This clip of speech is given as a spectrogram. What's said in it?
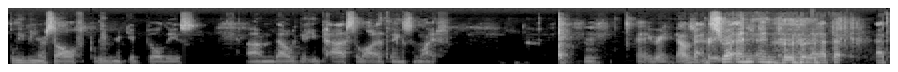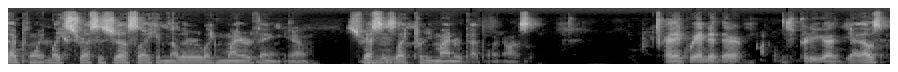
believe in yourself, believe in your capabilities. Um, that will get you past a lot of things in life. I agree. That was a And, pretty. stre- and, and, and at that at that point, like stress is just like another like minor thing, you know. Stress Mm-hmm. is like pretty minor at that point, honestly. I think we ended there. It's pretty good. Yeah, that was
